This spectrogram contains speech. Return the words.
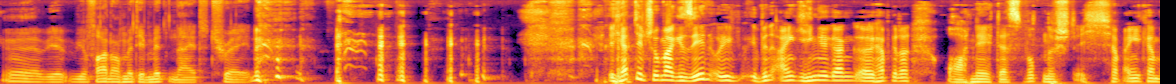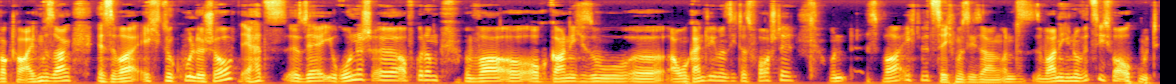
wir, wir fahren auch mit dem Midnight Train. Ich habe den schon mal gesehen und ich, ich bin eigentlich hingegangen, äh, habe gedacht, oh nee, das wird nichts. Ich habe eigentlich keinen Bock drauf. Ich muss sagen, es war echt eine coole Show. Er hat es äh, sehr ironisch äh, aufgenommen und war auch gar nicht so äh, arrogant, wie man sich das vorstellt. Und es war echt witzig, muss ich sagen. Und es war nicht nur witzig, es war auch gut.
